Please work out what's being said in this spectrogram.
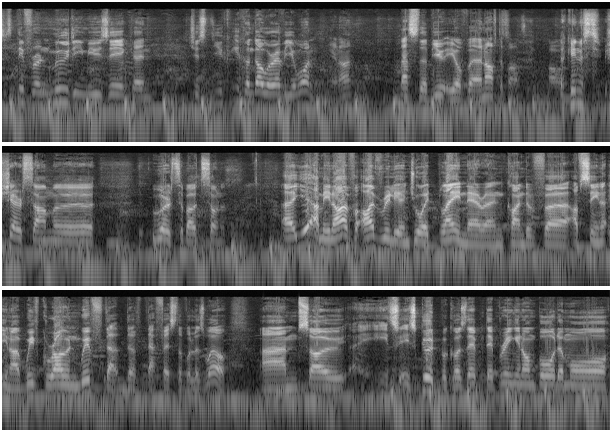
just different moody music, and just you, you can go wherever you want. You know, that's the beauty of uh, an after party. Uh, Can you share some uh, words about Sonus? Uh, yeah, I mean, I've I've really enjoyed playing there, and kind of uh, I've seen you know we've grown with that the, that festival as well. Um, so it's it's good because they're they're bringing on board a more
